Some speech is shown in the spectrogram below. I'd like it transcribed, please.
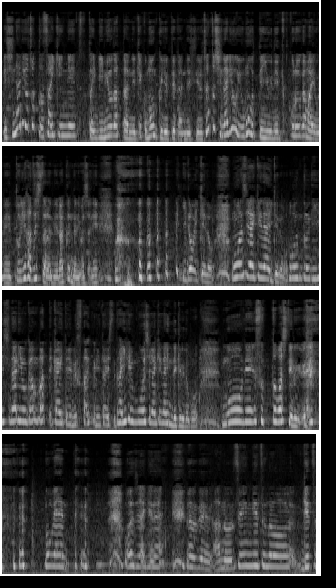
で、シナリオちょっと最近ね、ちょっと微妙だったんで結構文句言ってたんですけど、ちゃんとシナリオを読もうっていうね、心構えをね、取り外したらね、楽になりましたね。ひどいけど、申し訳ないけど、本当にシナリオ頑張って書いているスタッフに対して大変申し訳ないんだけれども、もうね、すっ飛ばしてる。ごめん。申し訳ない。なので、あの、先月の月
